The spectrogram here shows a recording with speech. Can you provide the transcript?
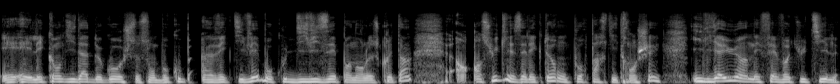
et, les candidats de gauche se sont beaucoup invectivés, beaucoup divisés pendant le scrutin. En- ensuite, les électeurs ont pour partie tranché. Il y a eu un effet vote utile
